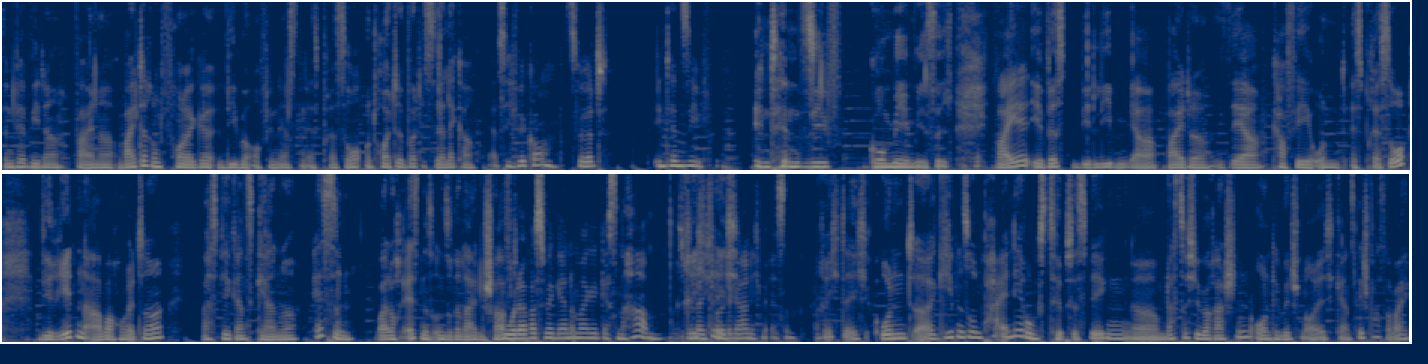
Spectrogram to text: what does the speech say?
sind wir wieder bei einer weiteren Folge Liebe auf den ersten Espresso und heute wird es sehr lecker. Herzlich willkommen. Es wird intensiv. Intensiv gourmetmäßig, weil ihr wisst, wir lieben ja beide sehr Kaffee und Espresso. Wir reden aber heute, was wir ganz gerne essen, weil auch Essen ist unsere Leidenschaft. Oder was wir gerne mal gegessen haben, was wir vielleicht heute gar nicht mehr essen. Richtig. Und äh, geben so ein paar Ernährungstipps. Deswegen ähm, lasst euch überraschen und wir wünschen euch ganz viel Spaß dabei.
